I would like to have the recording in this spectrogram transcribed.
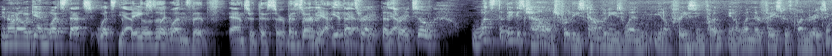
You know, now again, what's that's what's the yeah, base? Those are the ones that answered the survey. The survey, yes, yeah, that's yeah, right, that's yeah. right. So, what's the biggest challenge for these companies when you know facing fun, you know when they're faced with fundraising?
